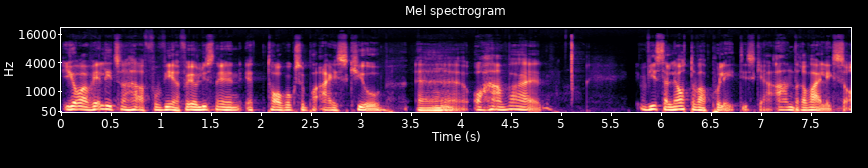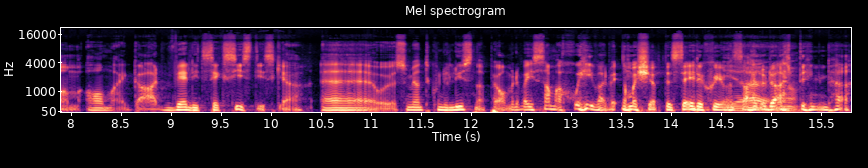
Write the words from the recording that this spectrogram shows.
jag var väldigt så här förvirrad, för jag lyssnade ett tag också på Ice Cube. Eh, Mm. Och han var... Vissa låtar var politiska, andra var liksom, oh my god, väldigt sexistiska. Eh, som jag inte kunde lyssna på. Men det var i samma skiva, du vet, när man köpte CD-skivan så Ja, hade du ja. allting där.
